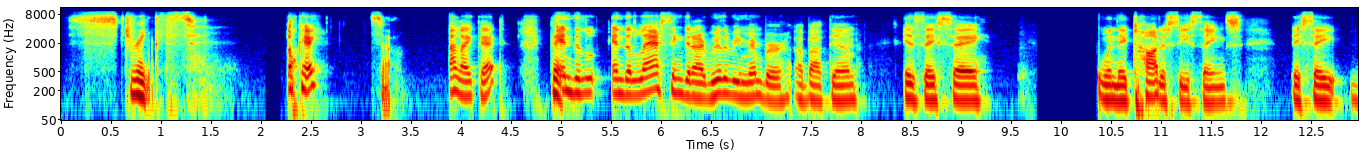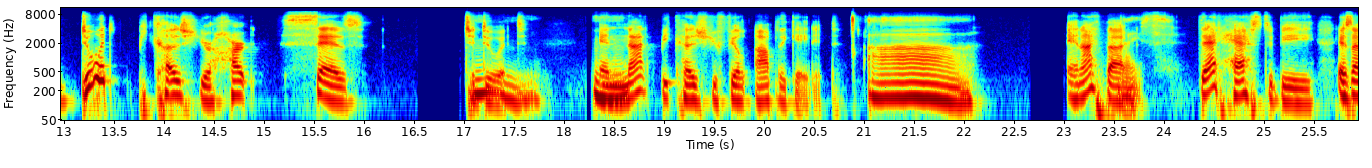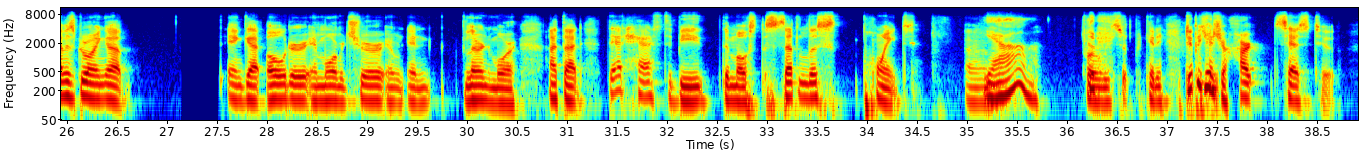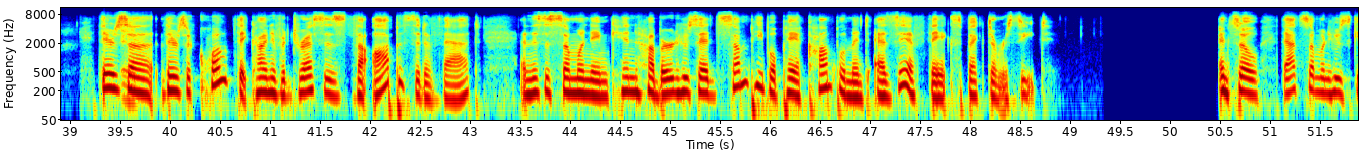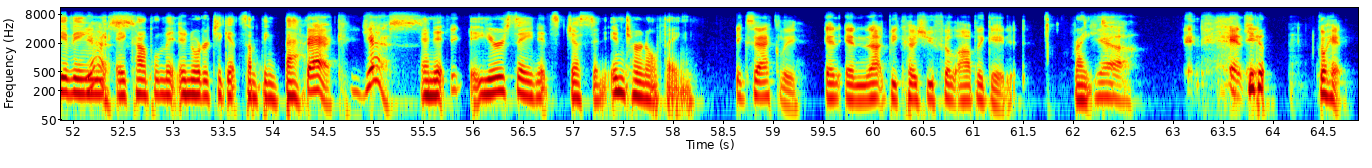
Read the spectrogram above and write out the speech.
strengths. Okay, So I like that. Good. And the and the last thing that I really remember about them is they say when they taught us these things, they say do it because your heart says to do it mm, and not because you feel obligated. ah, And I thought nice. that has to be as I was growing up and got older and more mature and, and learned more, I thought that has to be the most subtlest point um, yeah. for reciprocating. Do because your heart says to. There's And- a there's a quote that kind of addresses the opposite of that, and this is someone named Ken Hubbard who said some people pay a compliment as if they expect a receipt. And so that's someone who's giving a Yes. compliment in order to get something back. Back, yes. And it E- you're saying it's just an internal thing, exactly. And and not because you feel obligated. right? Yeah. And, and, You and- go ahead.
